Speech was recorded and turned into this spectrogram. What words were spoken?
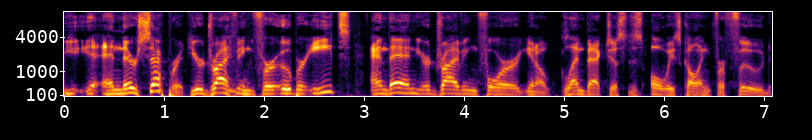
You, and they're separate. You're driving for Uber Eats, and then you're driving for, you know, Glenn Beck just is always calling for food.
